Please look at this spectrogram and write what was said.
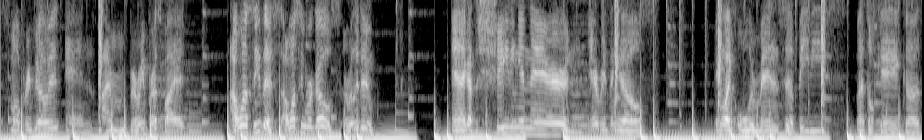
a small preview of it, and I'm very impressed by it. I want to see this. I want to see where it goes. I really do. And I got the shading in there and everything else. Making like older men instead of babies. That's okay because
